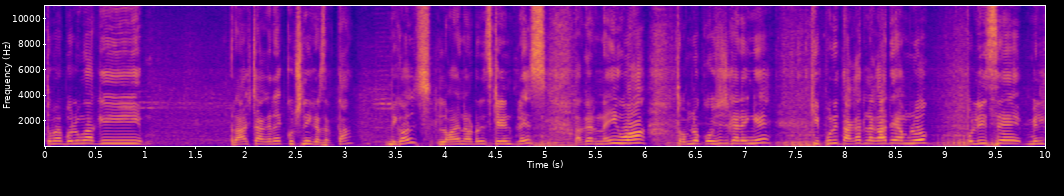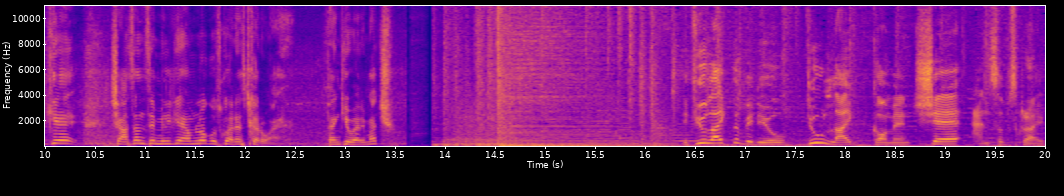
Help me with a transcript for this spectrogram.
तो मैं बोलूँगा कि राज ठाकरे कुछ नहीं कर सकता because law and order stay in place अगर नहीं हुआ तो हम लोग कोशिश करेंगे कि पूरी ताकत लगाते हम लोग, पुलिस से मिलके, शासन से मिलके हम लोग उसको अरेस्ट करवाएँ। Thank you very much If you like the video, do like, comment, share, and subscribe.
